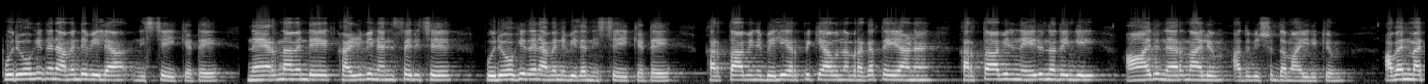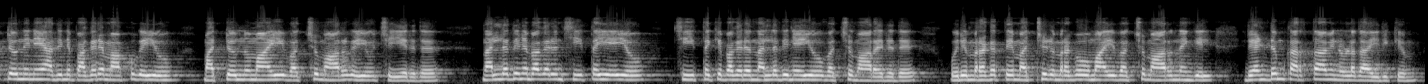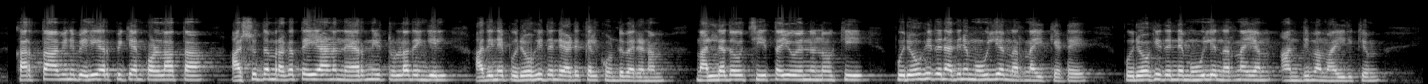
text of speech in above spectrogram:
പുരോഹിതൻ അവന്റെ വില നിശ്ചയിക്കട്ടെ. നേർന്നവന്റെ കഴിവിനനുസരിച്ച് പുരോഹിതൻ അവന് വില നിശ്ചയിക്കട്ടെ. കർത്താവിന് ബലിയർപ്പിക്കാവുന്ന മൃഗത്തെയാണ് കർത്താവിന് നേരുന്നതെങ്കിൽ ആര് നേർന്നാലും അത് വിശുദ്ധമായിരിക്കും. അവൻ മറ്റൊന്നിനെ അതിന് പകരമാക്കുകയോ മറ്റൊന്നുമായി വച്ചു മാറുകയോ ചെയ്യരുത്. നല്ലതിന് പകരം ചീത്തയെയോ ചീത്തയ്ക്ക് പകരം നല്ലതിനെയോ വച്ചു മാറരുത്. ഒരു മൃഗത്തെ മറ്റൊരു മൃഗവുമായി വച്ചു മാറുന്നെങ്കിൽ രണ്ടും കർത്താവിനുള്ളതായിരിക്കും. കർത്താവിന് ബലിയർപ്പിക്കാൻ കൊള്ളാത്ത അശുദ്ധ മൃഗത്തെയാണ് നേർന്നിട്ടുള്ളതെങ്കിൽ അതിനെ പുരോഹിതന്റെ അടുക്കൽ കൊണ്ടുവരണം. നല്ലതോ ചീത്തയോ എന്ന് നോക്കി പുരോഹിതൻ അതിന് മൂല്യം നിർണയിക്കട്ടെ. പുരോഹിതന്റെ മൂല്യനിർണയം അന്തിമമായിരിക്കും.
